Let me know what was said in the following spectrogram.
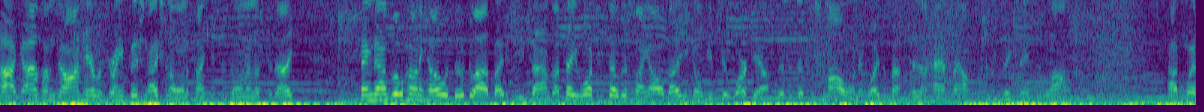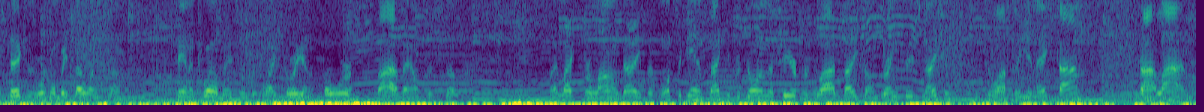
All right, guys, I'm John here with Greenfish Nation. I want to thank you for joining us today. Came down to the little honey hole, we threw a glide bait a few times. I tell you what, you throw this thing all day, you're gonna get you a workout. This is just a small one. It weighs about two and a half ounces. It's six inches long. Out in West Texas, we're gonna be throwing some 10 and 12 inches that weigh three and four and five ounces. So may make for a long day, but once again, thank you for joining us here for Glide Baits on Greenfish Nation. Until I see you next time, tight lines.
